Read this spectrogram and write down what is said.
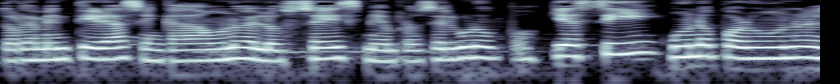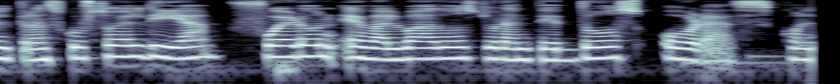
detector de mentiras en cada uno de los seis miembros del grupo. Y así, uno por uno en el transcurso del día, fueron evaluados durante dos horas, con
